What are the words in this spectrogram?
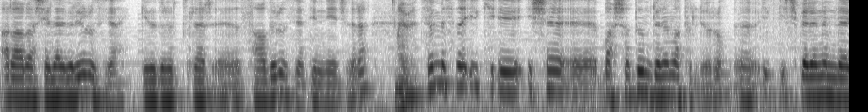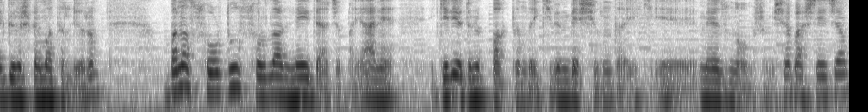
ara ara şeyler veriyoruz ya geri dönütler sağlıyoruz ya dinleyicilere. Evet. Ben mesela ilk işe başladığım dönemi hatırlıyorum. İlk işverenimle görüşmemi hatırlıyorum. Bana sorduğu sorular neydi acaba? Yani geriye dönüp baktığımda 2005 yılında ilk e, mezun olmuşum işe başlayacağım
